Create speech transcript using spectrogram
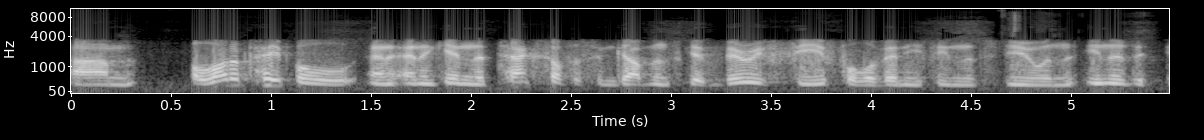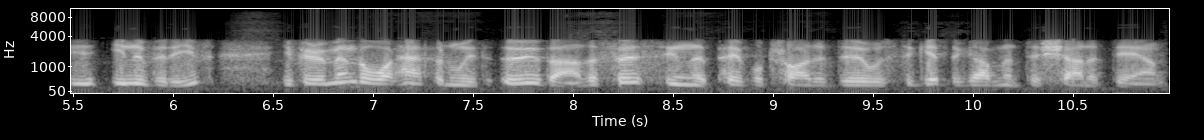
Um, a lot of people, and, and, again, the tax office and governments get very fearful of anything that's new and innovative. If you remember what happened with Uber, the first thing that people tried to do was to get the government to shut it down,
